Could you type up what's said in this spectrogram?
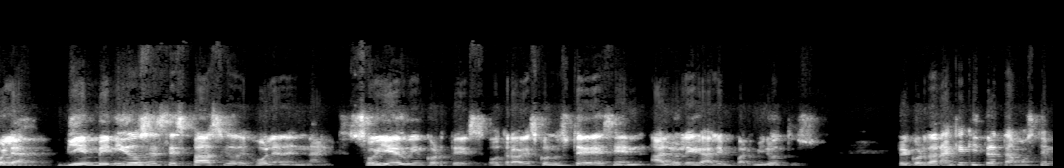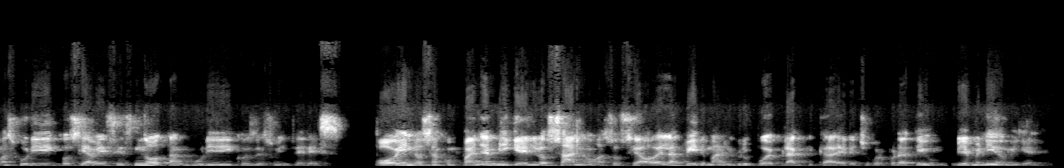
Hola, bienvenidos a este espacio de Holland and Night. Soy Edwin Cortés, otra vez con ustedes en A lo Legal en Par Minutos. Recordarán que aquí tratamos temas jurídicos y a veces no tan jurídicos de su interés. Hoy nos acompaña Miguel Lozano, asociado de la firma del Grupo de Práctica de Derecho Corporativo. Bienvenido, Miguel.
